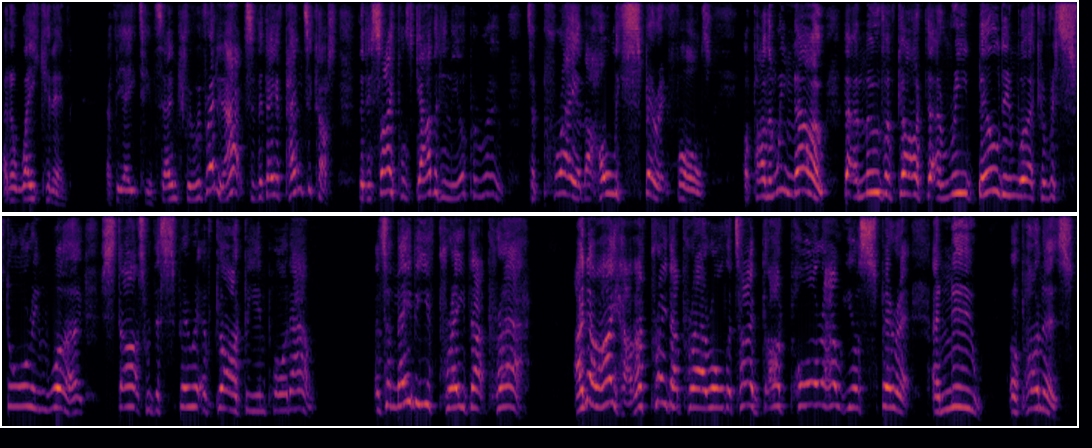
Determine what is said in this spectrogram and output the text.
and awakening of the 18th century. We've read in Acts of the day of Pentecost, the disciples gathered in the upper room to pray, and the Holy Spirit falls upon them. We know that a move of God, that a rebuilding work, a restoring work, starts with the Spirit of God being poured out. And so maybe you've prayed that prayer. I know I have. I've prayed that prayer all the time. God, pour out your spirit anew upon us.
